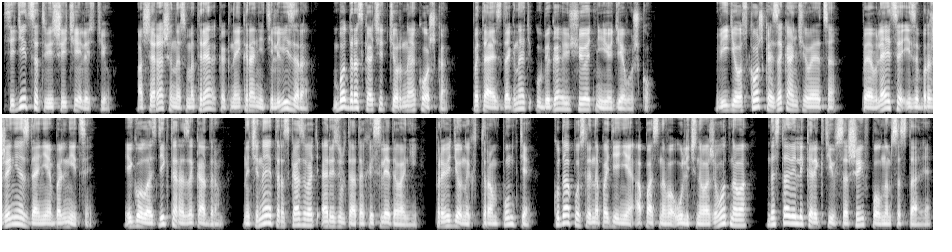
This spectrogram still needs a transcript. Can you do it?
сидит с отвисшей челюстью, ошарашенно смотря, как на экране телевизора бодро скачет черная кошка, пытаясь догнать убегающую от нее девушку. Видео с кошкой заканчивается, появляется изображение здания больницы, и голос диктора за кадром начинает рассказывать о результатах исследований, проведенных в травмпункте, куда после нападения опасного уличного животного доставили коллектив Саши в полном составе.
